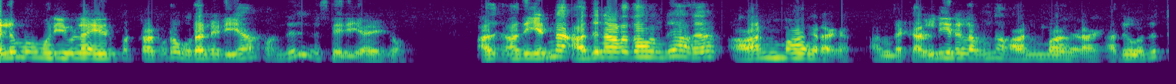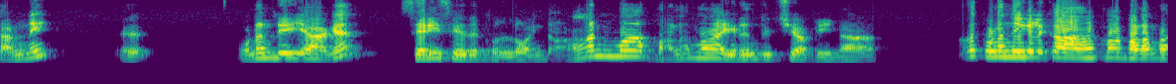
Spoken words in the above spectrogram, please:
எலும்பு முறிவுலாம் ஏற்பட்டா கூட உடனடியா வந்து சரியாயிடும். அது அது என்ன அதனாலதான் வந்து அதை ஆன்மாங்கிறாங்க. அந்த கல்லீரலை வந்து ஆன்மாங்கிறாங்க. அது வந்து தன்னை உடனடியாக சரி செய்து கொள்ளும். இந்த ஆன்மா பலமா இருந்துச்சு அப்படின்னா அது குழந்தைங்களுக்கு ஆன்மா பலமா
